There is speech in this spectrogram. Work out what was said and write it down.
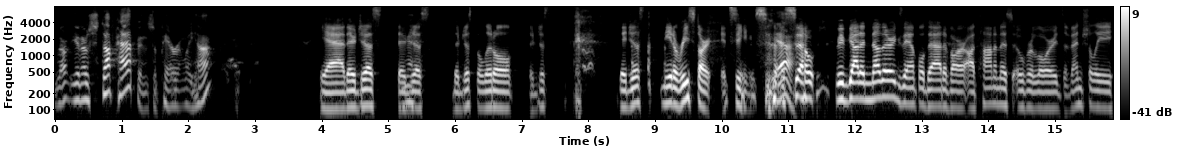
Well, you know, stuff happens apparently, huh? Yeah, they're just they're just they're just a little they're just they just need a restart it seems. Yeah. so, we've got another example dad of our autonomous overlords eventually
